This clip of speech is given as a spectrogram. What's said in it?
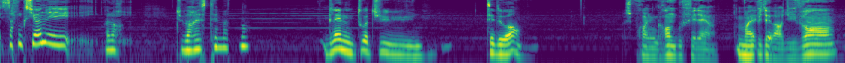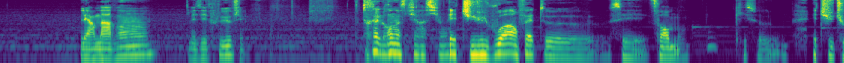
ça fonctionne et. Alors, tu vas rester maintenant? Glenn, toi, tu... T'es dehors Je prends une grande bouffée d'air. Ouais. Il peut y avoir du vent, l'air marin, les effluves. J'ai très grande inspiration. Et tu vois en fait euh, ces formes qui se et tu tu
